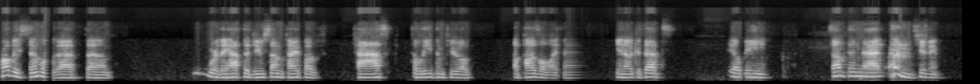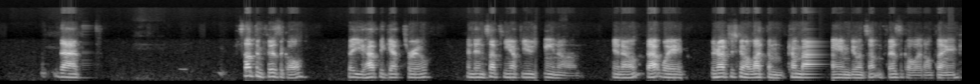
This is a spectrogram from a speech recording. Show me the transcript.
probably similar to that um, where they have to do some type of task to lead them to a, a puzzle. I think you know because that's it'll be something that excuse me that something physical that you have to get through, and then something you have to use gene on. You know that way they're not just going to let them come back game doing something physical. I don't think.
